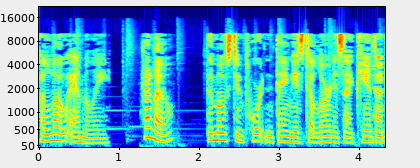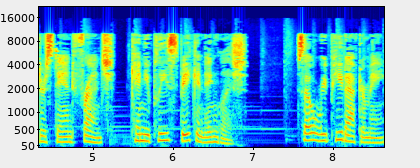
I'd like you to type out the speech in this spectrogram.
Hello, Emily. Hello. The most important thing is to learn as I can't understand French. Can you please speak in English? So repeat after me.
